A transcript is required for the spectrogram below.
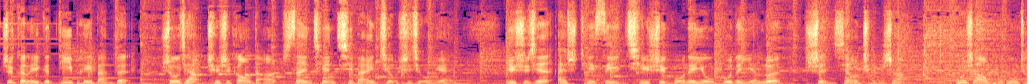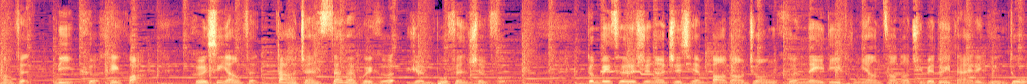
只给了一个低配版本，售价却是高达三千七百九十九元。一时间，HTC 歧视国内用户的言论甚嚣尘上，不少普通肠粉立刻黑化，和信仰粉大战三百回合仍不分胜负。更悲催的是呢，之前报道中和内地同样遭到区别对待的印度、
